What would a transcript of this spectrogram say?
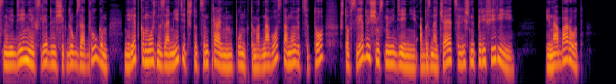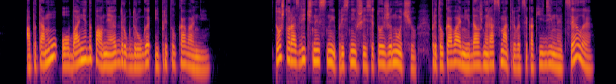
В сновидениях, следующих друг за другом, нередко можно заметить, что центральным пунктом одного становится то, что в следующем сновидении обозначается лишь на периферии, и наоборот, а потому оба они дополняют друг друга и при толковании. То, что различные сны, приснившиеся той же ночью, при толковании должны рассматриваться как единое целое,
